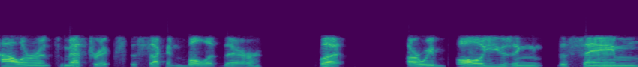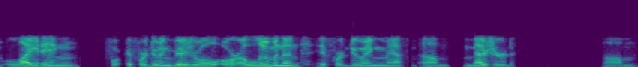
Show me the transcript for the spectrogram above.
tolerance metrics, the second bullet there, but are we all using the same lighting for, if we're doing visual or illuminant if we're doing math, um, measured um,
